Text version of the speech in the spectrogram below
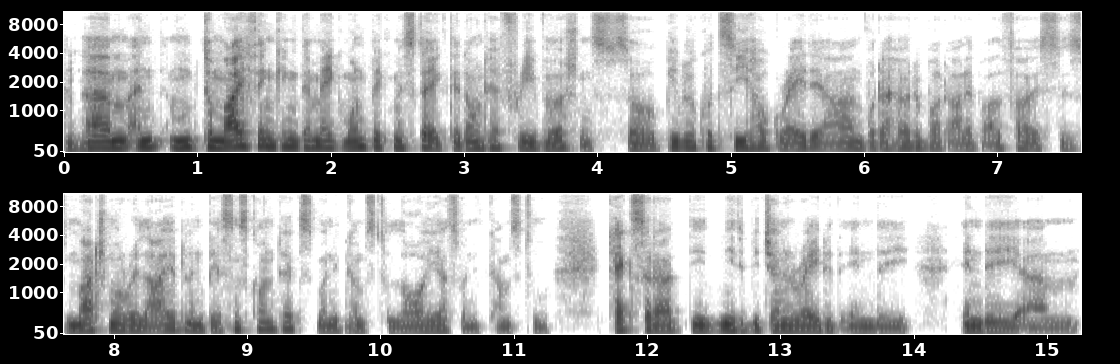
Mhm. Um, and mm, to my thinking, they make one big mistake. They don't have free versions. So people could see how great they are. And what I heard about Aleph Alpha is, is much more reliable in business context when it comes to lawyers, when it comes to texts that are, need need to be generated in the in the um,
